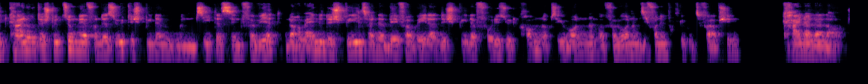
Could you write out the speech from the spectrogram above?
Gibt keine Unterstützung mehr von der Süd. Die Spieler, man sieht das, sind verwirrt. Und auch am Ende des Spiels, wenn der BVB dann die Spieler vor die Süd kommen, ob sie gewonnen haben oder verloren haben, sich von dem Publikum zu verabschieden, keinerlei Laut.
